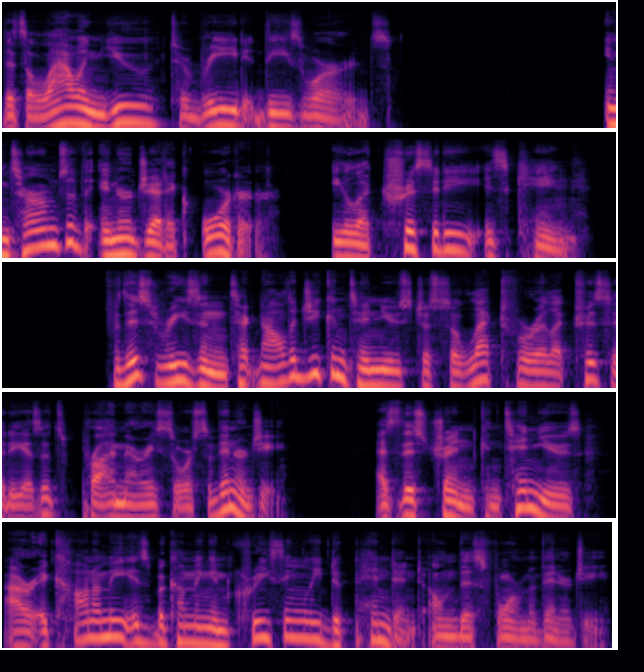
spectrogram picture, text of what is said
that's allowing you to read these words. In terms of energetic order, electricity is king. For this reason, technology continues to select for electricity as its primary source of energy. As this trend continues, our economy is becoming increasingly dependent on this form of energy.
